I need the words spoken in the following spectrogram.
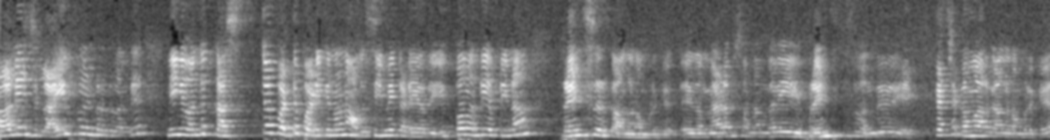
காலேஜ் லைஃப்ன்றது வந்து நீங்க வந்து கஷ்டப்பட்டு படிக்கணும்னு அவசியமே கிடையாது. இப்போ வந்து எப்படின்னா ஃப்ரெண்ட்ஸ் இருக்காங்க நம்மளுக்கு. எங்க மேடம் சொன்ன மாதிரி ஃப்ரெண்ட்ஸ் வந்து எக்கச்சக்கமா இருக்காங்க நம்மளுக்கு.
